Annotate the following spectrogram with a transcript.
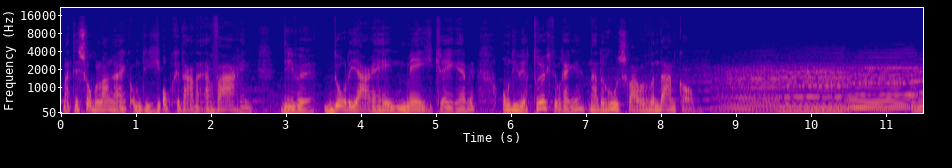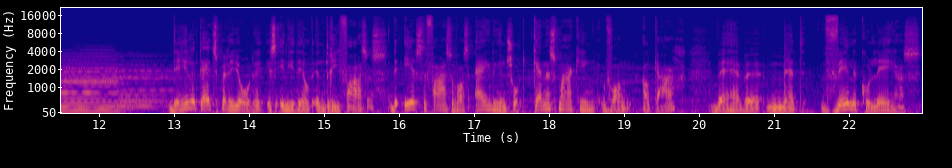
Maar het is zo belangrijk om die opgedane ervaring die we door de jaren heen meegekregen hebben, om die weer terug te brengen naar de roots waar we vandaan komen. De hele tijdsperiode is ingedeeld in drie fases. De eerste fase was eigenlijk een soort kennismaking van elkaar. We hebben met vele collega's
